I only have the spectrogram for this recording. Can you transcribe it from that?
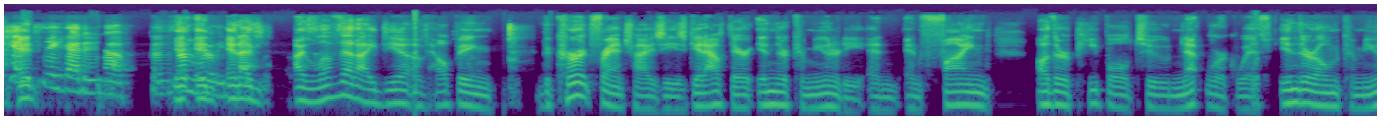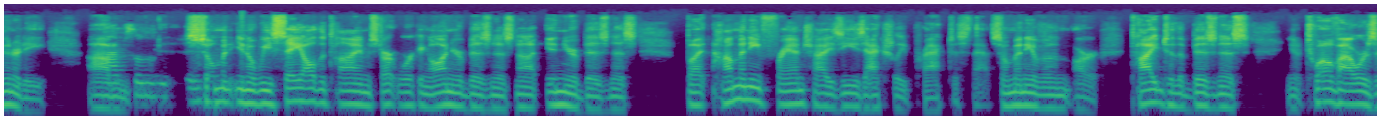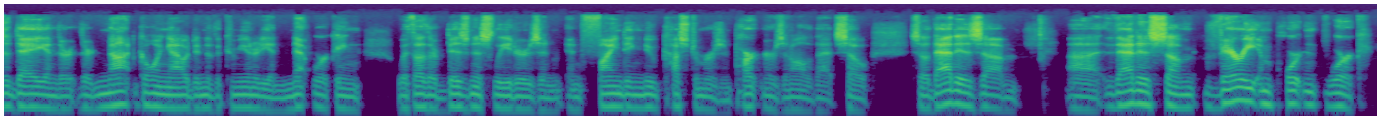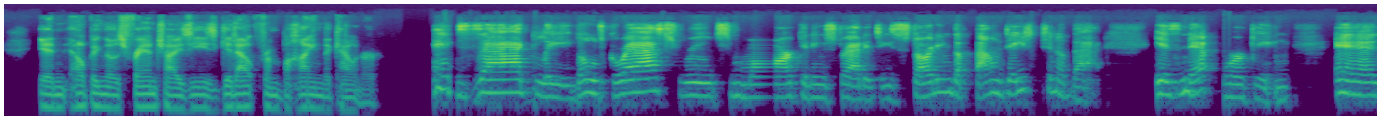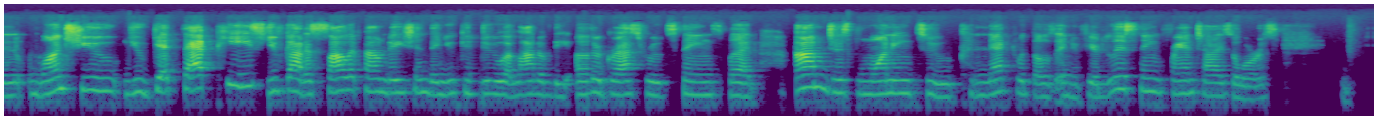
can't and, say that enough because I'm really and I, I love that idea of helping the current franchisees get out there in their community and and find other people to network with in their own community um, Absolutely. So many, you know, we say all the time, start working on your business, not in your business. But how many franchisees actually practice that? So many of them are tied to the business, you know, 12 hours a day, and they're they're not going out into the community and networking with other business leaders and and finding new customers and partners and all of that. So so that is um, uh, that is some very important work in helping those franchisees get out from behind the counter. Exactly. Those grassroots marketing strategies, starting the foundation of that is networking. And once you you get that piece, you've got a solid foundation, then you can do a lot of the other grassroots things. But I'm just wanting to connect with those. And if you're listening, franchisors,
